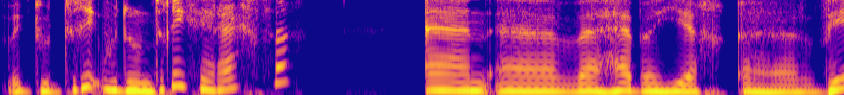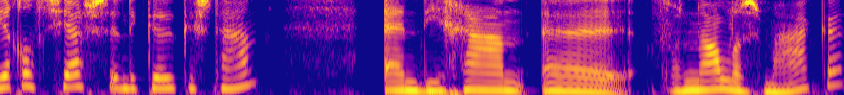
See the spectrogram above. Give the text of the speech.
ik doe drie, we doen drie gerechten. En uh, we hebben hier wereldchefs in de keuken staan. En die gaan van alles maken.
